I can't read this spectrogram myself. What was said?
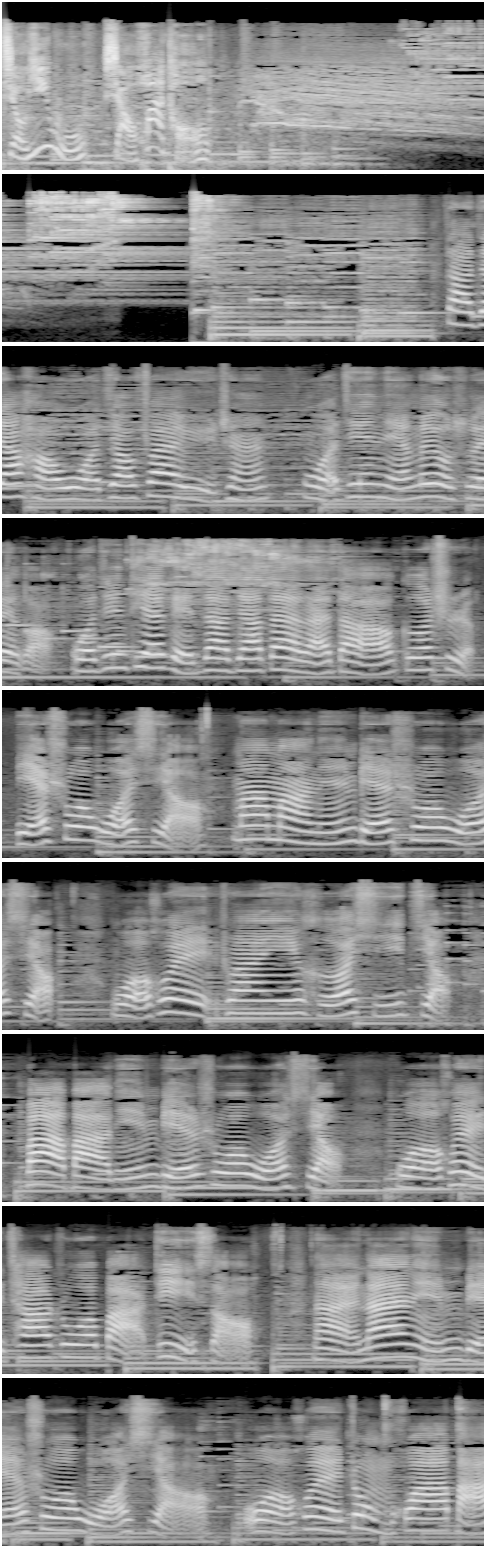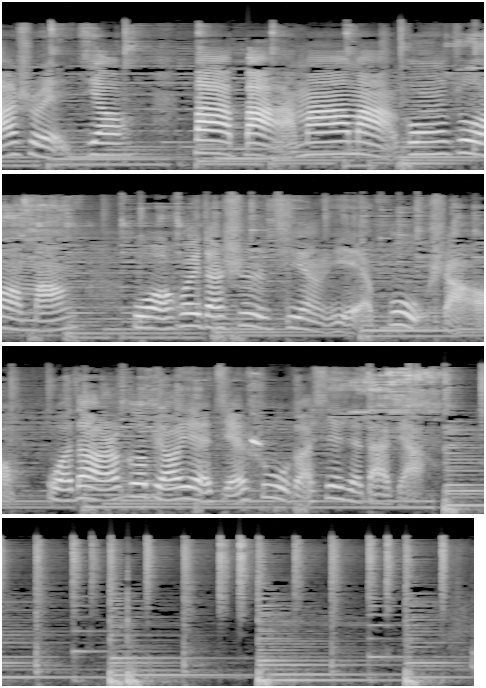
九一五小话筒，大家好，我叫范雨辰，我今年六岁了。我今天给大家带来的儿歌是《别说我小》，妈妈您别说我小，我会穿衣和洗脚。爸爸，您别说我小，我会擦桌把地扫。奶奶，您别说我小，我会种花把水浇。爸爸妈妈工作忙，我会的事情也不少。我的儿歌表演结束了，谢谢大家。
